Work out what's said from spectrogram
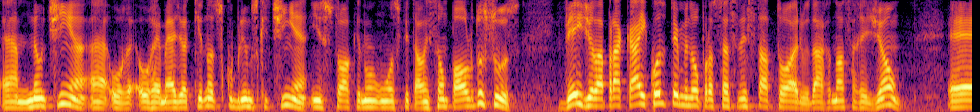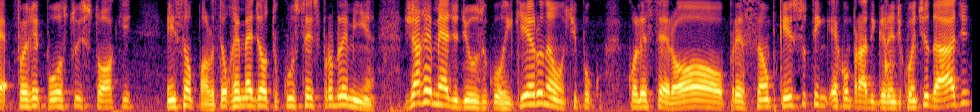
eh, não tinha eh, o, o, remédio aqui, nós descobrimos que tinha em estoque num hospital em São Paulo, do SUS. Veio de lá para cá e quando terminou o processo licitatório da nossa região, eh, foi reposto o estoque em São Paulo. Então, remédio alto custo é esse probleminha. Já remédio de uso corriqueiro, não, tipo colesterol, pressão, porque isso tem, é comprado em grande quantidade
